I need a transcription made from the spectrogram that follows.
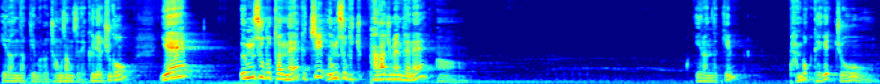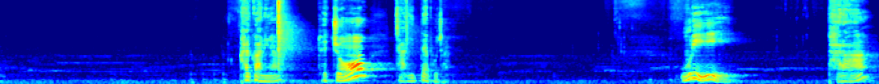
이런 느낌으로 정성스레 그려주고 얘 음수 붙었네. 그치? 음수 붙- 박아주면 되네. 어. 이런 느낌? 반복되겠죠. 갈 거 아니냐? 됐죠? 자, 이때 보자. 우리 봐라.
